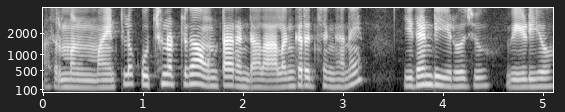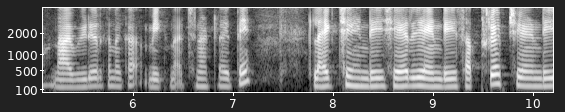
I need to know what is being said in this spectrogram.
అసలు మనం మా ఇంట్లో కూర్చున్నట్లుగా ఉంటారండి. అలా అలంకరించగానే ఇదండి ఈరోజు వీడియో. నా వీడియోలు కనుక మీకు నచ్చినట్లయితే లైక్ చేయండి షేర్ చేయండి సబ్స్క్రైబ్ చేయండి.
